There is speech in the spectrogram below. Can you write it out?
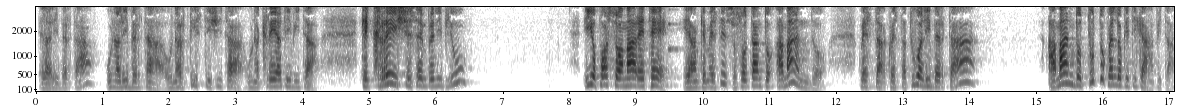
È la libertà, una libertà, un'artisticità, una creatività che cresce sempre di più. Io posso amare te e anche me stesso soltanto amando questa, questa tua libertà, amando tutto quello che ti capita,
